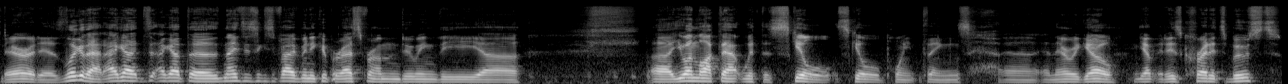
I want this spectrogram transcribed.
There it is. Look at that. I got I got the 1965 Mini Cooper S from doing the uh, you unlock that with the skill skill point things, uh, and there we go. Yep, it is credits boost.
